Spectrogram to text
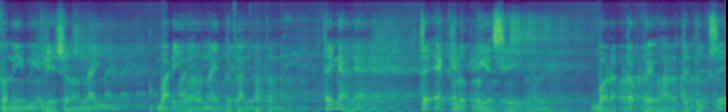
কোনো ইমিগ্রেশনও নাই, বাড়িঘরও নাই, দোকানপাটও নাই, তাই না? তো এক লোক গেছে এইভাবে। বর্ডার টপকে ভারতে ঢুকছে।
